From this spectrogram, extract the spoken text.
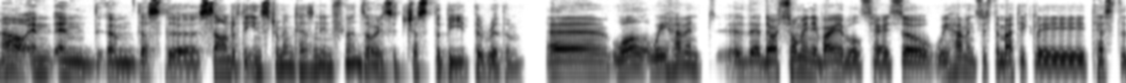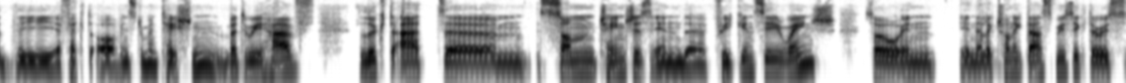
Oh, and and um, does the sound of the instrument has an influence, or is it just the beat, the rhythm? Uh, well, we haven't. Uh, there, there, are so many variables here, so we haven't systematically tested the effect of instrumentation, but we have looked at um, some changes in the frequency range. So in in electronic dance music, there is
